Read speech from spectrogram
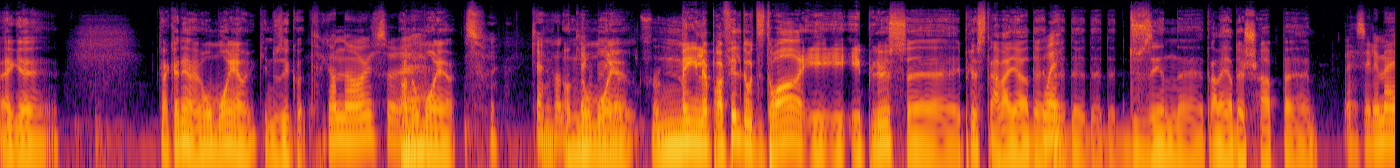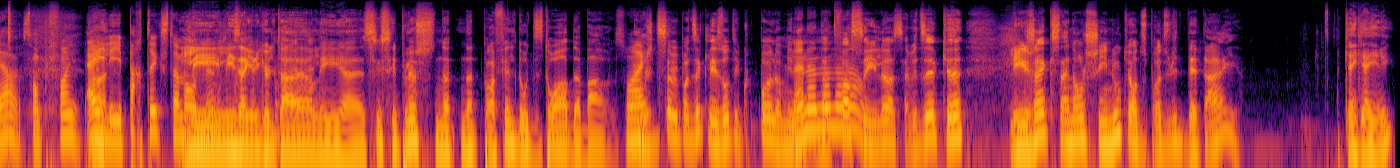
Euh, J'en connais un, au moins un, qui nous écoute. fait qu'on en a un sur. On a au moins un. sur 40 On a au moins un. Mais le profil d'auditoire est, est- est plus, euh, est plus travailleur de- Ouais. de- de- d'usine, euh, travailleur de shop. Ben, c'est les meilleurs, ils sont plus fins. Hey, Ah. les parties que ce monde les, les agriculteurs, les, euh, c'est, c'est plus notre, notre profil d'auditoire de base. Ouais. Comme je dis, ça veut pas dire que les autres n'écoutent pas, là, mais Non, non, notre non, force est là. Ça veut dire que les gens qui s'annoncent chez nous, qui ont du produit de détail, quincaillerie,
